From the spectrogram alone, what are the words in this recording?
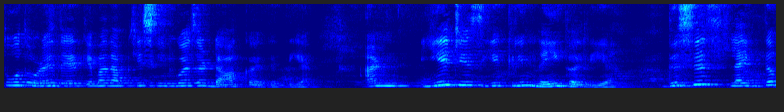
तो वो थोड़े देर के बाद आपकी स्किन को ऐसा डार्क कर देती है. एंड ये चीज़, ये क्रीम नहीं कर रही है. This is like the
